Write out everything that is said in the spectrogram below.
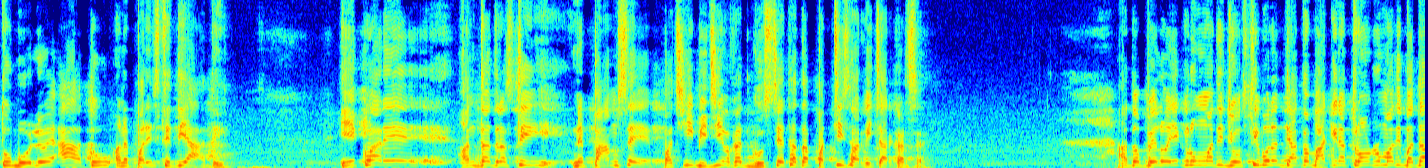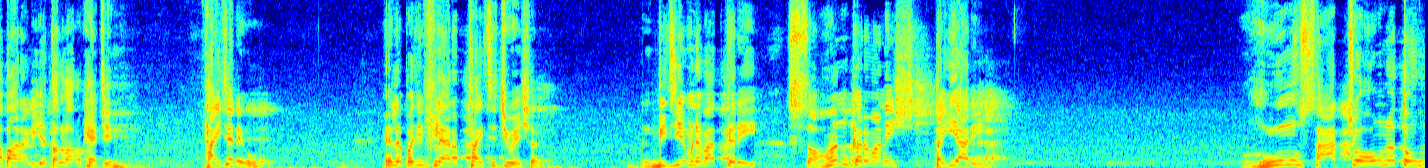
તું બોલ્યો એ આ હતું અને પરિસ્થિતિ આ હતી. એકવાર એ અંતરદ્રષ્ટિને પામશે, પછી બીજી વખત ગુસ્સે થતા પચીસ વાર વિચાર કરશે. આ તો પેલો એક રૂમમાંથી જોસ્તી બોલે ને ત્યાં તો બાકીના ત્રણ રૂમમાંથી બધા બહાર આવી જાય, તલવારો ખેંચીને. થાય છે ને એવું? એટલે પછી ફ્લેર અપ થાય સિચ્યુએશન બીજી એમણે વાત કરી, સહન કરવાની તૈયારી. હું સાચો હોઉં ને તો હું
